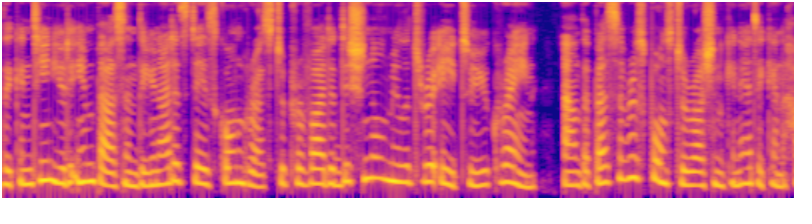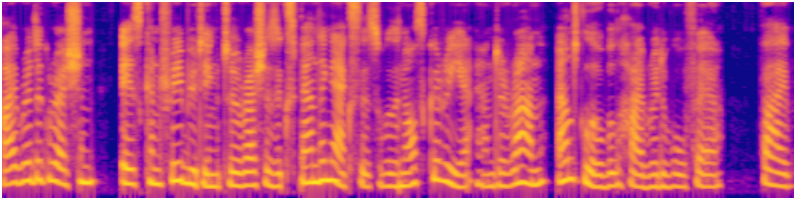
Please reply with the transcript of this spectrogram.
the continued impasse in the United States Congress to provide additional military aid to Ukraine and the passive response to Russian kinetic and hybrid aggression is contributing to Russia's expanding axis with North Korea and Iran and global hybrid warfare. 5.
